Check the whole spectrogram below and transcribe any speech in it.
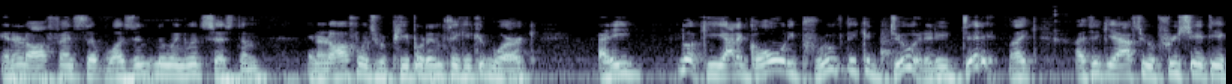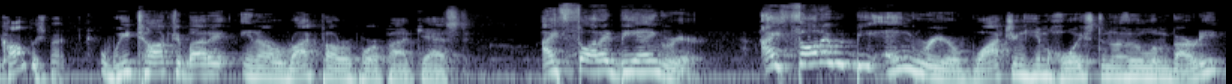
in an offense that wasn't New England system in an offense where people didn't think it could work, and he look he had a goal and he proved he could do it and he did it. Like I think you have to appreciate the accomplishment. We talked about it in our Rockpile Report podcast. I thought I'd be angrier. I thought I would be angrier watching him hoist another Lombardi.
